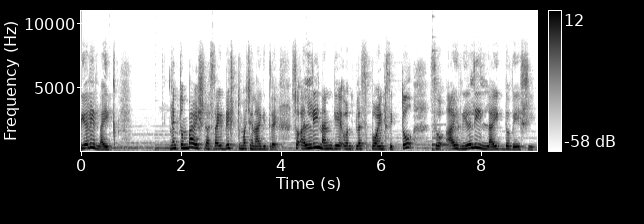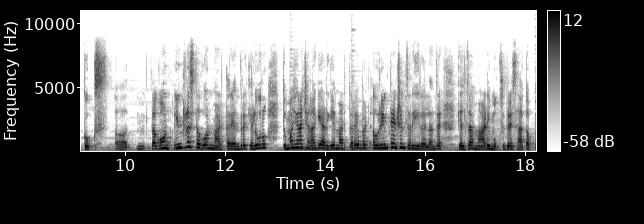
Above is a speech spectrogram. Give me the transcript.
really like ನಂಗೆ ತುಂಬ ಇಷ್ಟ ಸೈಡ್ ಡಿಶ್ ತುಂಬ ಚೆನ್ನಾಗಿದ್ರೆ. ಸೊ ಅಲ್ಲಿ ನನಗೆ ಒಂದು ಪ್ಲಸ್ ಪಾಯಿಂಟ್ ಸಿಕ್ತು. So I really like the way she cooks ತಗೊಂಡು ಇಂಟ್ರೆಸ್ಟ್ ತಗೊಂಡು ಮಾಡ್ತಾರೆ. ಅಂದರೆ ಕೆಲವರು ತುಂಬ ಜನ ಚೆನ್ನಾಗಿ ಅಡುಗೆ ಮಾಡ್ತಾರೆ ಬಟ್ ಅವ್ರ ಇಂಟೆನ್ಷನ್ ಸರಿ ಇರಲ್ಲ. ಅಂದರೆ ಕೆಲಸ ಮಾಡಿ ಮುಗಿಸಿದ್ರೆ ಸಾಕಪ್ಪ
